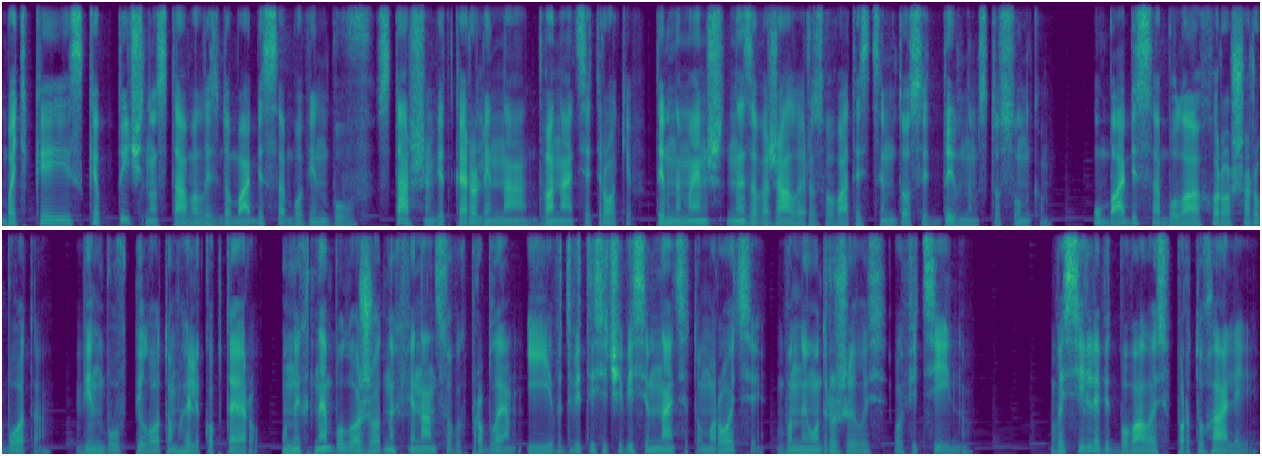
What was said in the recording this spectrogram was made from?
Батьки скептично ставились до Бабіса, бо він був старшим від Керолін на 12 років, тим не менш не заважали розвиватись цим досить дивним стосунком. У Бабіса була хороша робота, він був пілотом гелікоптеру. У них не було жодних фінансових проблем, і в 2018 році вони одружились офіційно. Весілля відбувалось в Португалії,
